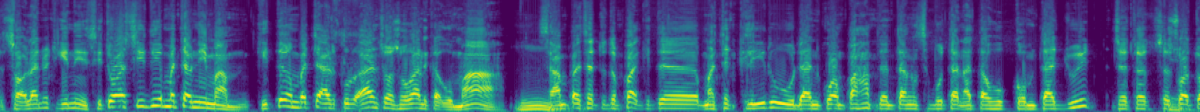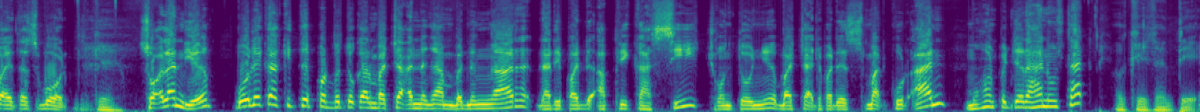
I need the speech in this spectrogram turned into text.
soalan macam ni. Situasi dia macam ni, Mam. Kita membaca Al-Quran seorang-seorang dekat rumah. Hmm. Sampai satu tempat kita macam keliru dan kurang faham tentang sebutan atau hukum tajwid sesuatu, sesuatu ayat tersebut. Okey. Soalan dia, bolehkah kita perbetulkan bacaan dengan mendengar daripada aplikasi? Contohnya baca daripada Smart Quran. Mohon pencerahan Ustaz. Okey cantik.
